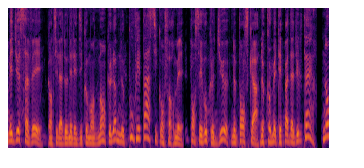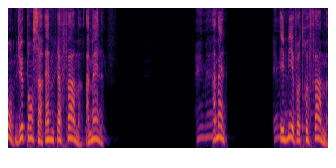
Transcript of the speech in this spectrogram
Mais Dieu savait, quand il a donné les dix commandements, que l'homme ne pouvait pas s'y conformer. Pensez-vous que Dieu ne pense qu'à ne commettez pas d'adultère Non, Dieu pense à aime ta femme. Amen. Amen. Aimez votre femme.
